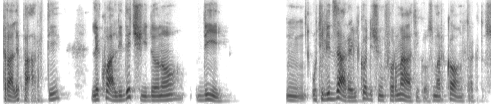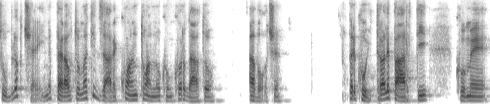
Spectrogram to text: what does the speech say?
tra le parti, le quali decidono di mh, utilizzare il codice informatico smart contract su blockchain per automatizzare quanto hanno concordato a voce. Per cui tra le parti, come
